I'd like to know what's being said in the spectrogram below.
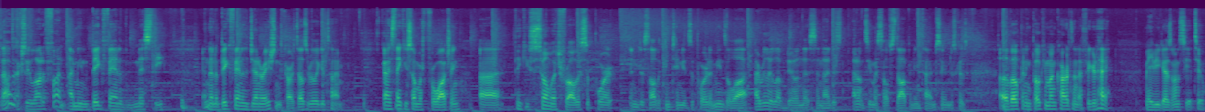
that was actually a lot of fun. I mean, big fan of the Misty, and then a big fan of the Generations cards. That was a really good time. Guys, thank you so much for watching. Uh, thank you so much for all the support and just all the continued support. It means a lot. I really love doing this, and I just I don't see myself stopping anytime soon, just because I love opening Pokemon cards, and I figured, hey, maybe you guys want to see it too.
